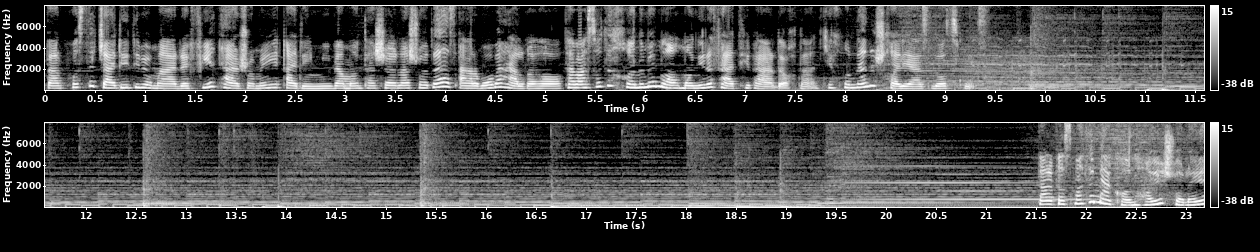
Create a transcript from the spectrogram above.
در پست جدیدی به معرفی ترجمه قدیمی و منتشر نشده از ارباب حلقه ها توسط خانم ماهمنیر فتحی پرداختند که خوندنش خالی از لطف نیست. در قسمت مکانهای شورای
